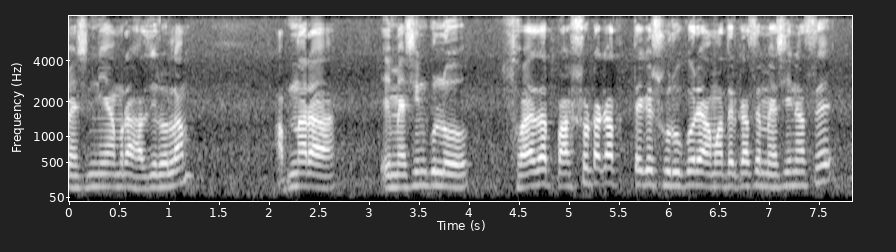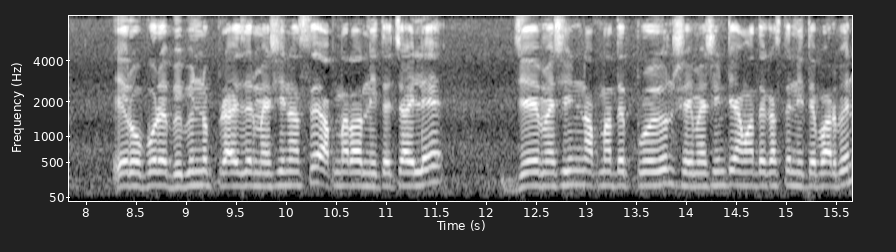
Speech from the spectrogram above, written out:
মেশিন নিয়ে আমরা হাজির হলাম। আপনারা এই মেশিনগুলো ছয় হাজার পাঁচশো টাকা থেকে শুরু করে আমাদের কাছে মেশিন আছে। এর ওপরে বিভিন্ন প্রাইজের মেশিন আছে। আপনারা নিতে চাইলে যে মেশিন আপনাদের প্রয়োজন, সেই মেশিনটি আমাদের কাছ থেকে নিতে পারবেন।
